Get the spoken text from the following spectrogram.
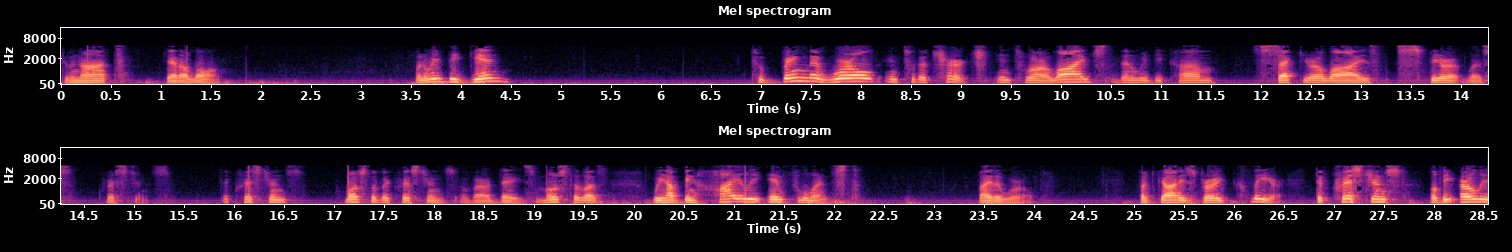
do not get along. When we begin to bring the world into the church, into our lives, then we become secularized, spiritless Christians. The Christians, most of the Christians of our days, most of us, we have been highly influenced by the world. But God is very clear. The Christians of the early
